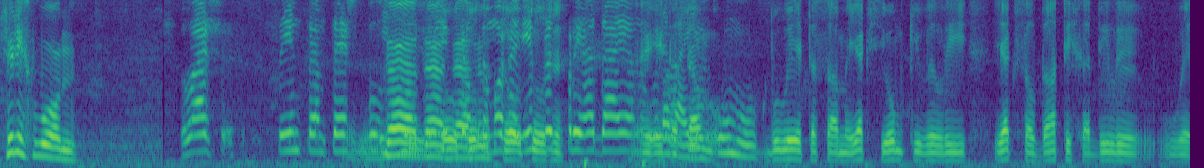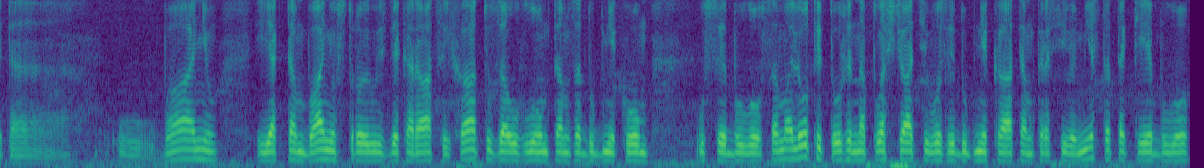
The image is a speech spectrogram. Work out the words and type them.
Шерехвон. Ваш син там теж був Да, да, свідком, да. то Ну, може він то- щось пригадає. Ну, Е, та ласка. там були те саме, як сьомки вели, як солдати ходили у, ета, у баню, і як там баню строїли з декорацій, хату за углом, там за дубняком. Усе було. Самольоти теж на площадці возле Дубняка, там красиве місто таке було.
